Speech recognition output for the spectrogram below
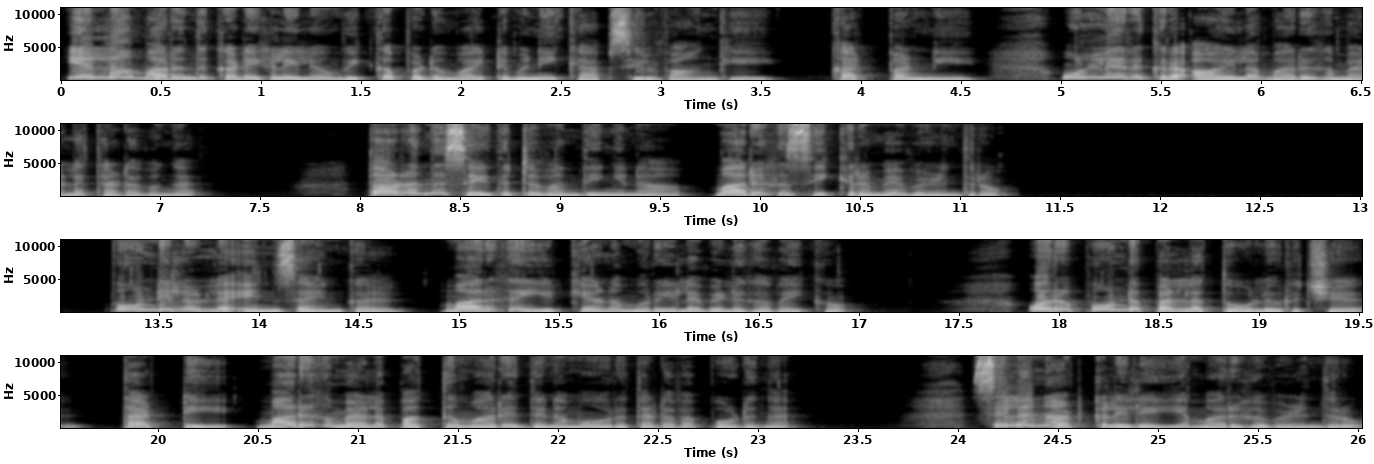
எல்லா மருந்து கடைகளிலும் விற்கப்படும் வைட்டமினி கேப்சூல் வாங்கி கட் பண்ணி உள்ளே இருக்கிற ஆயிலை மருகு மேலே தடவுங்க. தொடர்ந்து செய்துட்டு வந்தீங்கன்னா மருகு சீக்கிரமே விழுந்துரும். பூண்டில் உள்ள என்சைம்கள் மருக இயற்கையான முறையில் விழுக வைக்கும். ஒரு பூண்டு பல்ல தோலுரிச்சு தட்டி மருகு மேலே பத்து மாறு தினமும் ஒரு தடவை போடுங்க. சில நாட்களிலேயே மருகு விழுந்துரும்.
